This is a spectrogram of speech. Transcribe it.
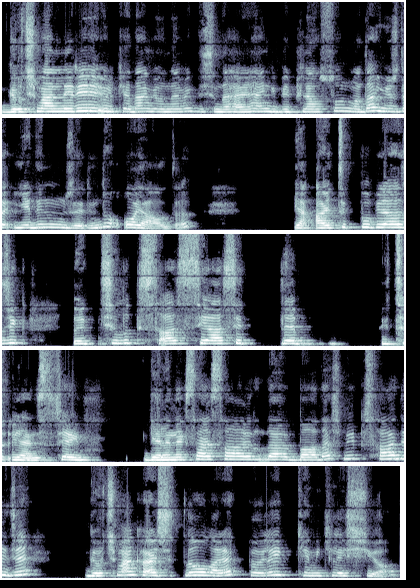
göçmenleri ülkeden göndermek dışında herhangi bir plan sunmadan %7'nin üzerinde oy aldı. Ya artık bu birazcık ırkçılık siyasetle yani şey geleneksel sağla bağdaşmayıp sadece göçmen karşıtlığı olarak böyle kemikleşiyor.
